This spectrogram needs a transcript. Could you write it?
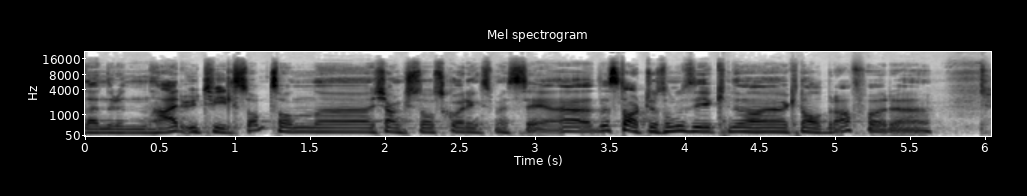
den runden her. Utvilsomt, sånn uh, sjanse- og skåringsmessig. Uh, det starter som du sier, kn knallbra for, uh,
